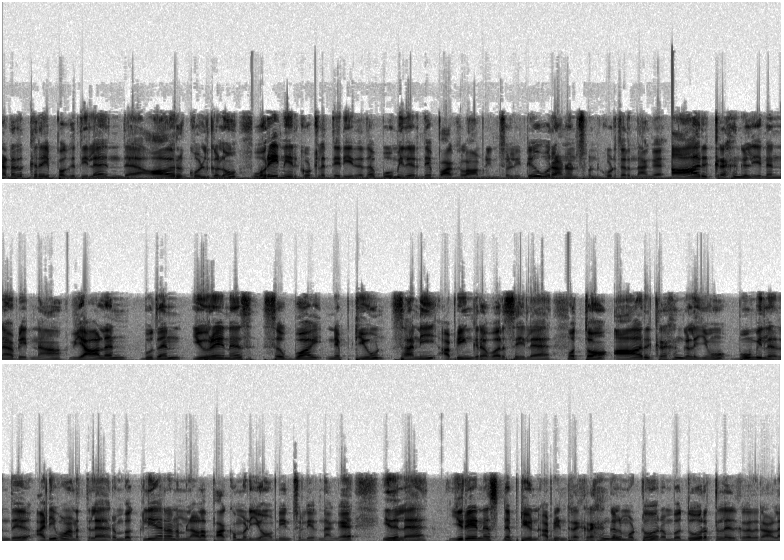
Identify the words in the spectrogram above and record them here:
கடற்கரை பகுதியில் இந்த ஆறு கோள்களும் ஒரே நேர்கோட்டில் தெரிகிறத பூமியிலிருந்தே பார்க்கலாம் அப்படின்னு சொல்லிட்டு ஒரு அனௌன்ஸ்மெண்ட் கொடுத்துருந்தாங்க. ஆறு கிரகங்கள் என்னென்ன அப்படின்னா வியாழன் புதன் யுரேனஸ் செவ்வாய் நெப்டியூன் சனி அப்படிங்கிற வரிசையில் மொத்தம் ஆறு கிரகங்களையும் பூமியிலிருந்து அடிவானத்தில் ரொம்ப கிளியராக நம்மளால் பார்க்க முடியும் அப்படின்னு சொல்லியிருந்தாங்க. இதில் யுரேனஸ் நெப்டியூன் அப்படின்ற கிரகங்கள் மட்டும் ரொம்ப தூரத்தில் இருக்கிறதுனால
